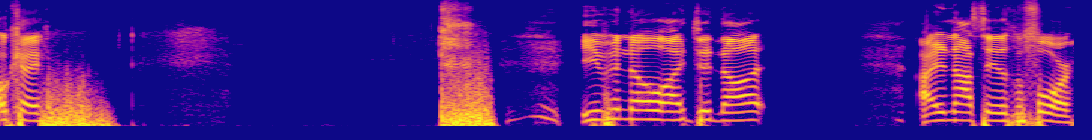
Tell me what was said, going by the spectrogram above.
Okay. Even though I did not, I did not say this before.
